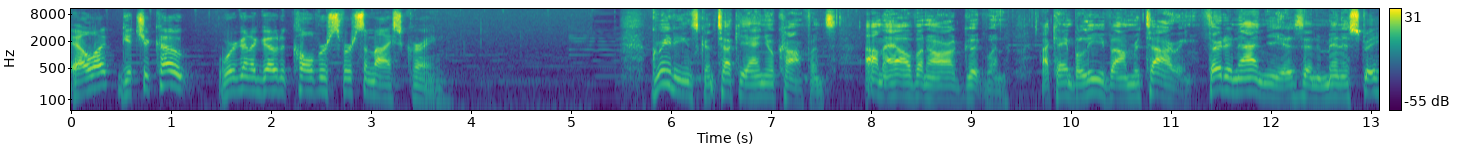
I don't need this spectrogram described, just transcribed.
Ella, get your coat. We're going to go to Culver's for some ice cream. Greetings, Kentucky Annual Conference. I'm Alvin R. Goodwin. I can't believe I'm retiring. 39 years in the ministry,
